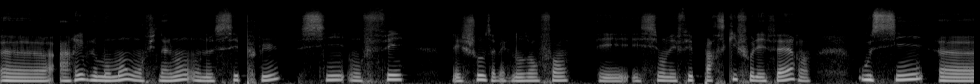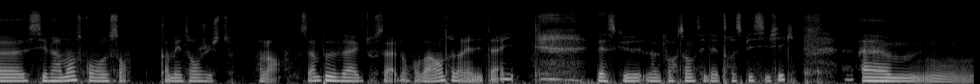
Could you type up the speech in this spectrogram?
euh, arrive le moment où finalement on ne sait plus si on fait les choses avec nos enfants et, si on les fait parce qu'il faut les faire ou si euh, c'est vraiment ce qu'on ressent comme étant juste. Alors, c'est un peu vague tout ça, donc on va rentrer dans les détails, parce que l'important c'est d'être spécifique. Euh,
